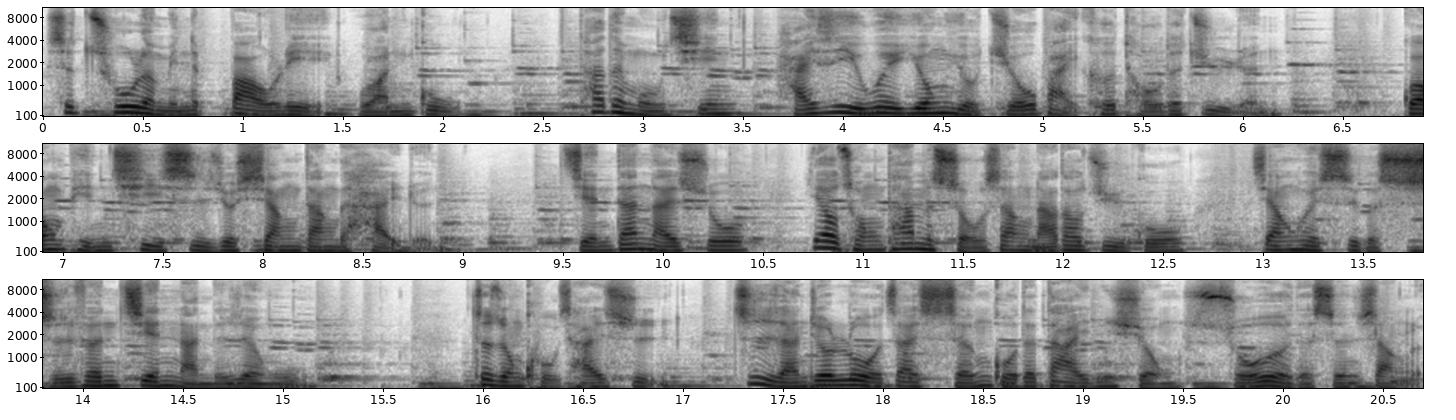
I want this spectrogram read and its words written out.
是出了名的暴烈顽固，他的母亲还是一位拥有九百颗头的巨人，光凭气势就相当的骇人。简单来说，要从他们手上拿到巨锅，将会是个十分艰难的任务。这种苦差事，自然就落在神国的大英雄索尔的身上了。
